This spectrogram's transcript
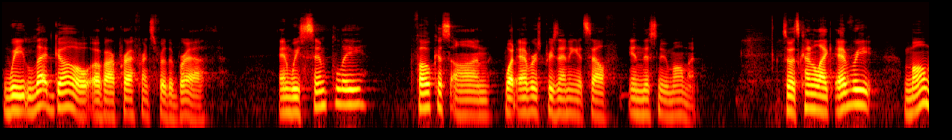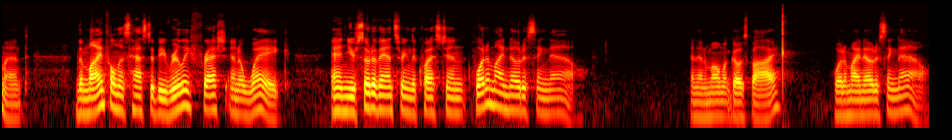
we let go of our preference for the breath and we simply focus on whatever's presenting itself in this new moment. So it's kind of like every moment, the mindfulness has to be really fresh and awake, and you're sort of answering the question, What am I noticing now? And then a moment goes by, What am I noticing now?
